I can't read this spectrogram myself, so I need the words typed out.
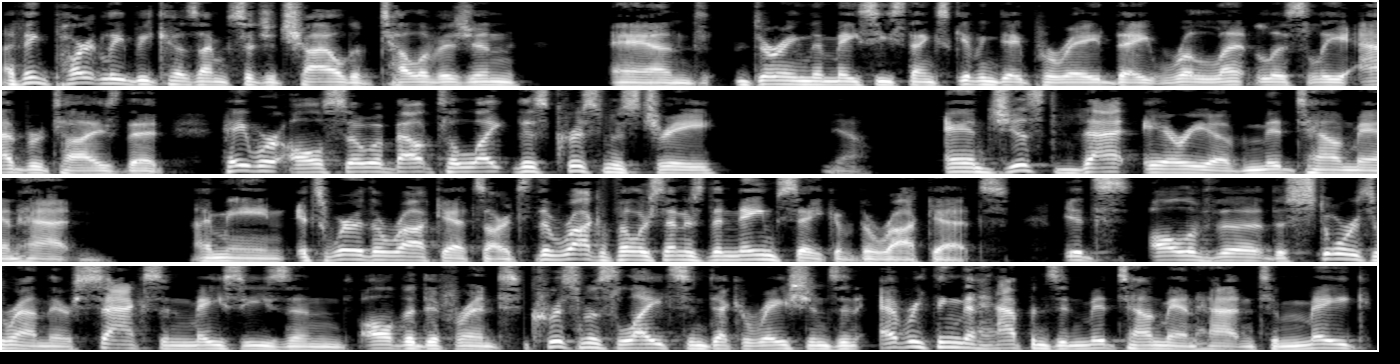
I think partly because I'm such a child of television and during the Macy's Thanksgiving Day parade, they relentlessly advertised that, Hey, we're also about to light this Christmas tree. Yeah. And just that area of Midtown Manhattan. I mean, it's where the Rockettes are. It's the Rockefeller Center's the namesake of the Rockettes. It's all of the, the stores around there, Saks and Macy's and all the different Christmas lights and decorations and everything that happens in Midtown Manhattan to make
